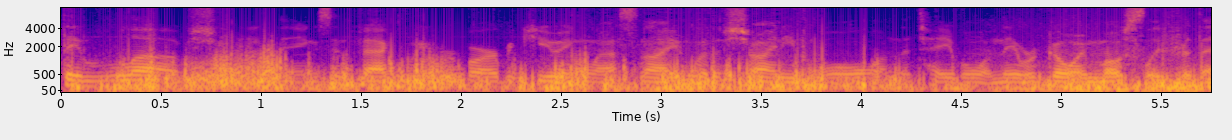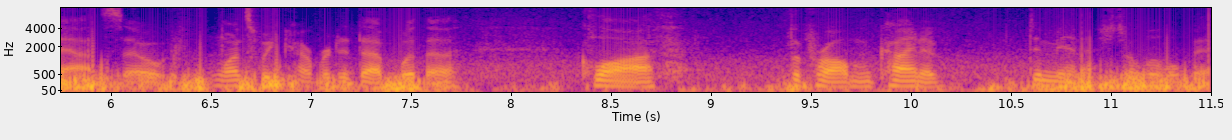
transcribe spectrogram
they love shiny things. In fact, we were barbecuing last night with a shiny bowl on the table and they were going mostly for that. So once we covered it up with a cloth, the problem kind of diminished a little bit.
